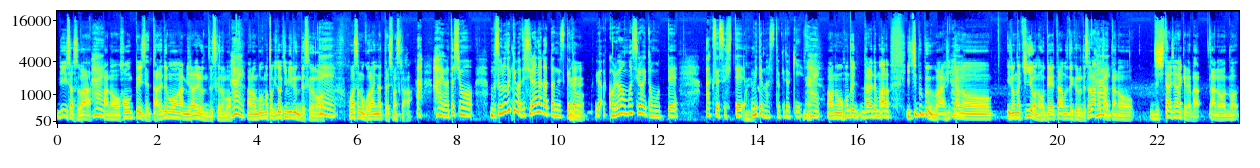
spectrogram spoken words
リーサスは、はい、あのホームページで誰でもが見られるんですけども、はい、あの僕も時々見るんですけども、えー、小林さんもご覧になったりしますか？あはい私ももうその時まで知らなかったんですけど、えー、いやこれは面白いと思ってアクセスして見てます、時々、ね、はい、あの本当に誰でもあの一部分は、はい、あのいろんな企業のデータも出てくるんでそれはなんか、はい、あの自治体じゃなければあのの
